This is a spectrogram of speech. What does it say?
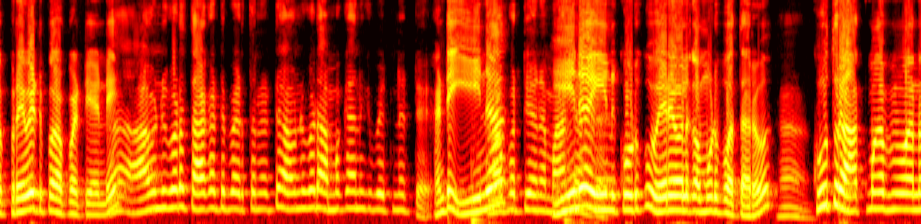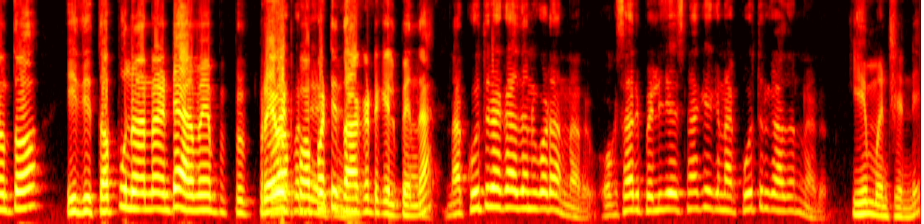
ప్రైవేట్ ప్రాపర్టీ అండి? ఆ, ఆవిడని కూడా తాకట్టు పెడుతున్నట్టే ఆవిడని కూడా అమ్మకానికి పెట్టినట్టే. అంటే ఈయన ఈయన. ఈయన కొడుకు వేరే వాళ్ళకి అమ్ముడుపోతారు. కూతురు ఆత్మాభిమానంతో ఇది తప్పు నాన్న అంటే ఆమె ప్ర- ప్రైవేట్ ప్రాపర్టీ. తాకట్టుకి వెళ్ళిపోయిందా? నా కూతురే కాదని కూడా అన్నారు. ఒకసారి పెళ్ళి చేసినాక ఇక నా కూతురు కాదన్నాడు. ఏం మనిషి అండి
